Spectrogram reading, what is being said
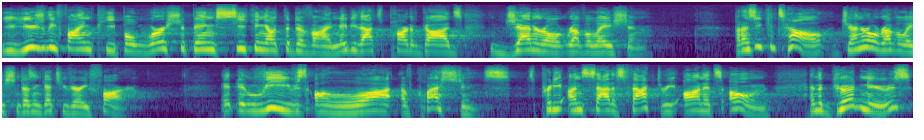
you usually find people worshiping, seeking out the divine. Maybe that's part of God's general revelation. But as you can tell, general revelation doesn't get you very far. It, it leaves a lot of questions. It's pretty unsatisfactory on its own. And the good news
